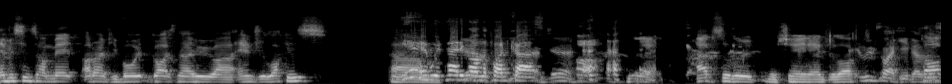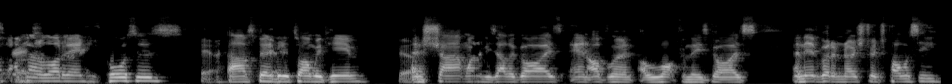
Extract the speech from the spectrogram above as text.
ever since I met, I don't know if you boy, guys know who uh, Andrew Locke is. Um, yeah, we've had him yeah, on the podcast. Yeah, yeah. Oh, yeah. absolute machine, Andrew Locke. It looks like he does. So I've, I've, done a lot of Andrew's courses. Yeah, uh, spent a bit of time with him yeah. and Shant, one of his other guys, and I've learned a lot from these guys. And they've got a no stretch policy.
